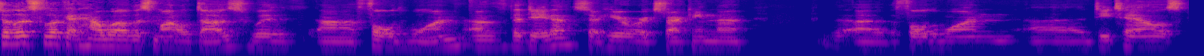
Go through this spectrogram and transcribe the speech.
So let's look at how well this model does with uh, fold one of the data. So here we're extracting the, uh, the fold one uh, details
